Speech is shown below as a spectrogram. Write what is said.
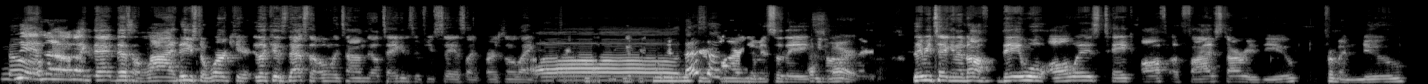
No. Yeah, no, like that. That's a lie. They used to work here, like, cause that's the only time they'll take it is if you say it's like personal, like. Oh, uh, that's firing them, and so they, you know, smart. they be taking it off. They will always take off a five star review from a new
